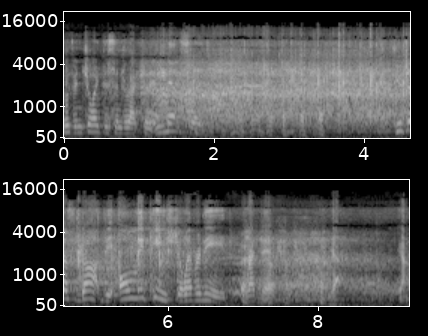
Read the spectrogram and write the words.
we've enjoyed this interaction immensely. you just got the only piece you'll ever need right there. Yeah. Yeah.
